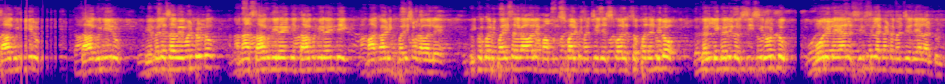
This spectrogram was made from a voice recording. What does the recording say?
సాగునీరు తాగునీరు ఎమ్మెల్యే సాబ్ ఏమంటుండు? నా సాగునీరు అయింది తాగునీరు అయింది మా కాడికి పరిశ్రమ రావాలి. ఇంకో కొన్ని పైసలు కావాలి. మా మున్సిపాలిటీ మంచిగా చేసుకోవాలి. చొప్పదండిలో గల్లి గల్లీలో సీసీ రోడ్లు మోరీలు వేయాలి సిరిసిల్ల కంటే మంచిగా చేయాలంటుండు.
